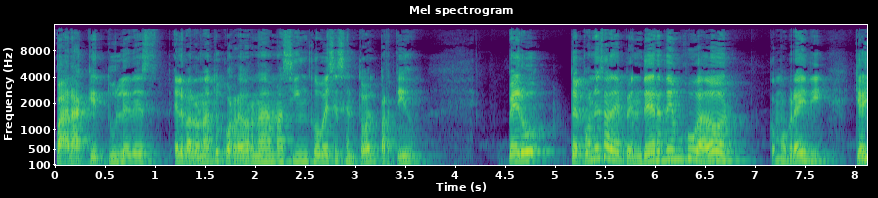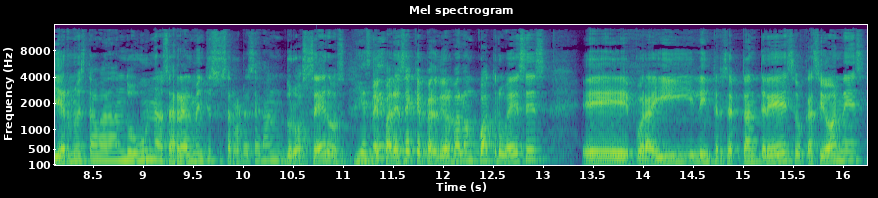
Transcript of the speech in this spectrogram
para que tú le des el balón a tu corredor nada más cinco veces en todo el partido. Pero te pones a depender de un jugador como Brady, que ayer no estaba dando una, o sea, realmente sus errores eran groseros. Y Me que- parece que perdió el balón cuatro veces, eh, por ahí le interceptan tres ocasiones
